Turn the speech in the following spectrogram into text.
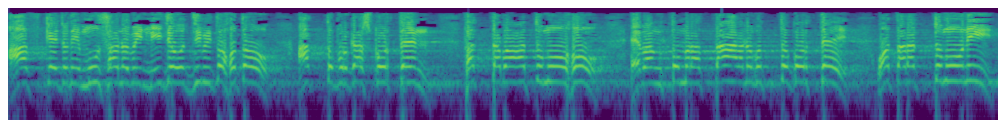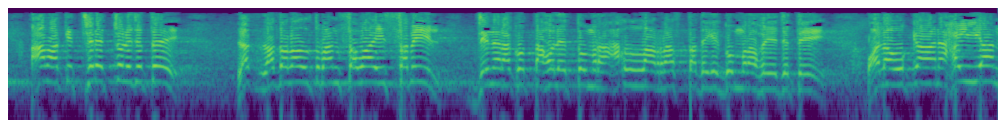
আজকে যদি মুসা নবী নিজেও জীবিত হতো, আত্মপ্রকাশ করতেন এবং তোমরা তার আনুগত্য করতে ও তারা তুমনি আমাকে ছেড়ে চলে যেতে। লাদালাল তুমান সাবিল জেনে রাখো, তাহলে তোমরা আল্লাহর রাস্তা থেকে গোমরা হয়ে যেতে। হাইয়ান,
